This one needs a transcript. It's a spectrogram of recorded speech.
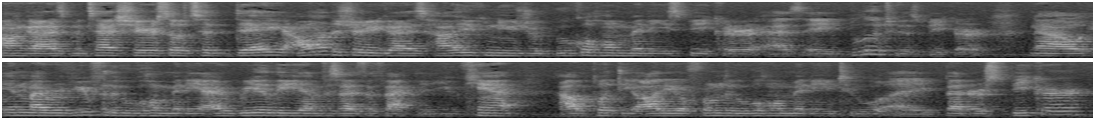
on guys, Mitesh here. So today I wanted to show you guys how you can use your Google Home Mini speaker as a Bluetooth speaker. Now in my review for the Google Home Mini I really emphasize the fact that you can't output the audio from the Google Home Mini to a better speaker.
